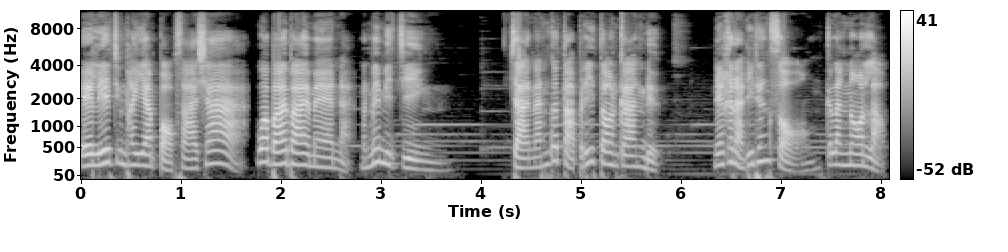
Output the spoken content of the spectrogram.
เอเลียสจึงพยายามปลอบซาชาว่าบายบายแมนน่ะมันไม่มีจริง จากนั้นก็ตัดไปที่ตอนกลางดึก ในขณะที่ทั้งสองกำลังนอนหลับ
